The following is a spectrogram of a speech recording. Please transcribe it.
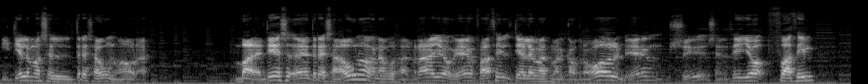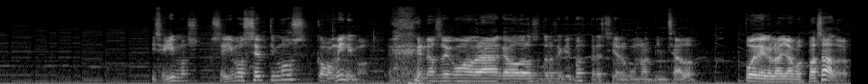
y tiene más el 3 a 1 ahora. Vale, tienes 3 a 1, ganamos al rayo, bien, fácil. Tiene más marca otro gol, bien, sí, sencillo, fácil. Y seguimos, seguimos séptimos como mínimo. no sé cómo habrán acabado los otros equipos, pero si alguno ha pinchado, puede que lo hayamos pasado.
